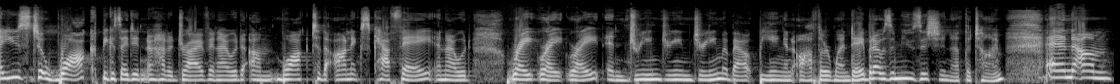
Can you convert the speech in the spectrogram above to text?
I used to walk because I didn't know how to drive, and I would um, walk to the Onyx Cafe and I would write, write, write, and dream, dream, dream about being an author one day. But I was a musician at the time, and um,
